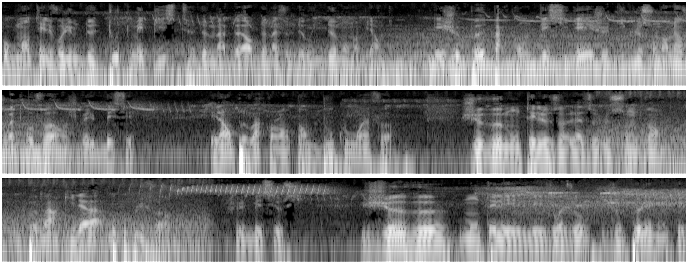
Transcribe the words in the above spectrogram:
augmenter le volume de toutes mes pistes, de ma bird, de ma zone de wind, de mon ambiante. Et je peux par contre décider, je dis que le son d'ambiance va trop fort, je vais le baisser. Et là, on peut voir qu'on l'entend beaucoup moins fort. Je veux monter le, le son de vent, peut voir qu'il est beaucoup plus fort je vais le baisser aussi. Je veux monter les, oiseaux, je peux les monter.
